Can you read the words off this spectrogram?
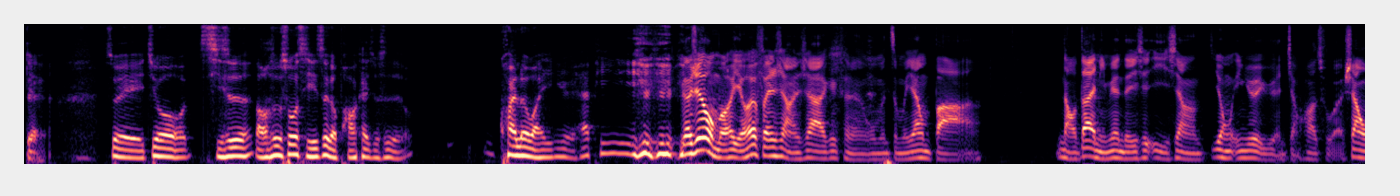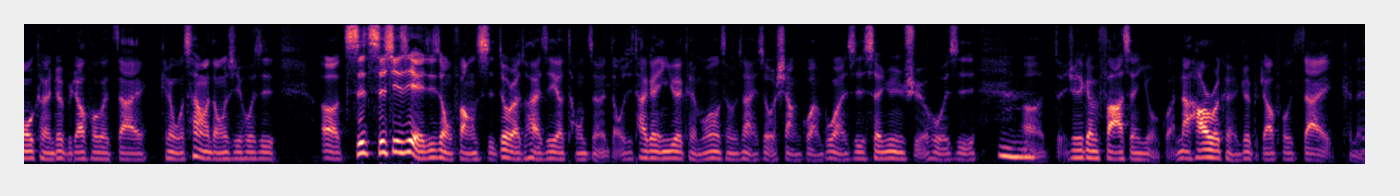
对，所以就其实老实说，其实这个 podcast 就是快乐玩音乐，happy。我觉得我们也会分享一下，就可能我们怎么样把脑袋里面的一些意象用音乐语言讲话出来。像我可能就比较 focus 在可能我唱的东西，或是。呃，词词其实也是一种方式，对我来说还是一个同整的东西。它跟音乐可能某种程度上也是有相关，不管是声韵学或者是、嗯、呃，对，就是跟发声有关。那 Howard 可能就比较 focus 在可能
